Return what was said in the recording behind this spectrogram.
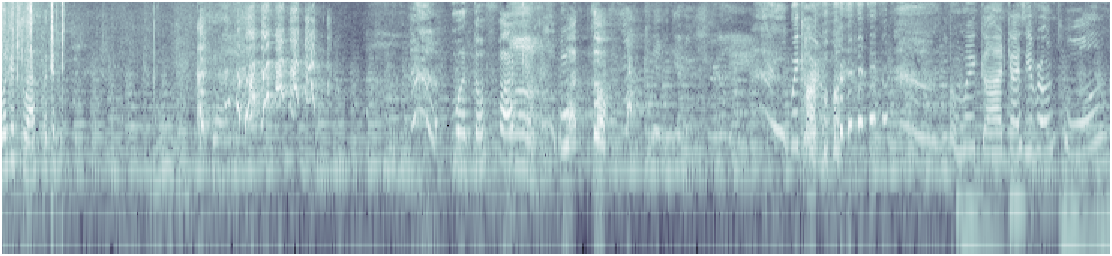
Look at the left. Look at. what the fuck? What the fuck? Wait, Carl. oh my god, guys, you have your own pool?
